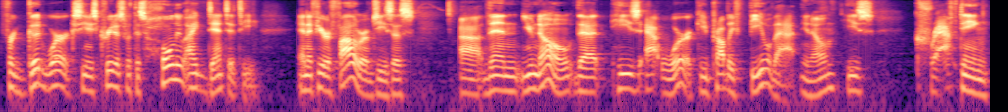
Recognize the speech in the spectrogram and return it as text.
for good works. He's created us with this whole new identity. And if you're a follower of Jesus, uh, then you know that he's at work. You probably feel that, you know, he's crafting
